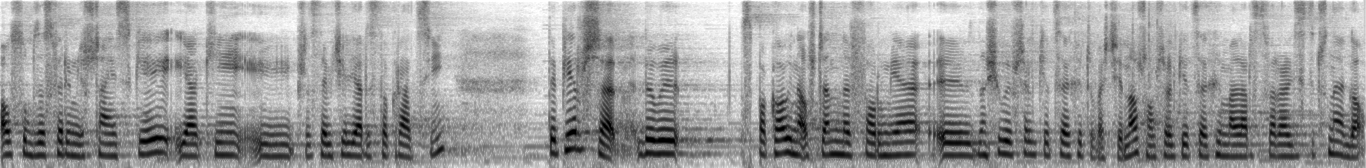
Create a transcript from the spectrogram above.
osób ze sfery mieszczańskiej, jak i i przedstawicieli arystokracji. Te pierwsze były spokojne, oszczędne w formie, y, nosiły wszelkie cechy, czy właściwie noszą wszelkie cechy malarstwa realistycznego.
